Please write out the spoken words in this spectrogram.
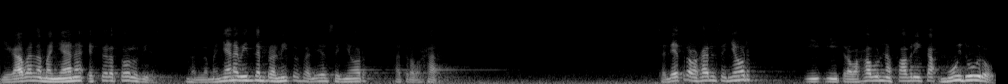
Llegaba en la mañana, esto era todos los días. En la mañana bien tempranito salía el Señor a trabajar. Salía a trabajar el Señor y, y trabajaba en una fábrica muy duro,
